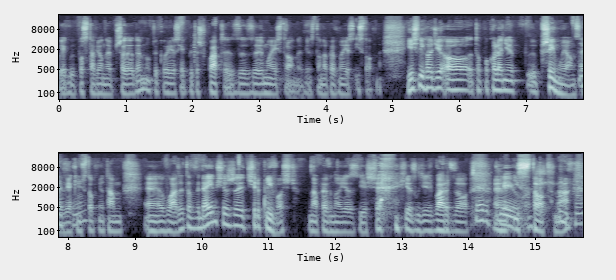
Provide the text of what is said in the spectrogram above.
jakby postawione przede mną, tylko jest jakby też wkład z, z mojej strony, więc to na pewno jest istotne. Jeśli chodzi o to pokolenie przyjmujące w Mhm. jakimś stopniu tam e, władzy, to wydaje mi się, że cierpliwość na pewno jest gdzieś, jest gdzieś bardzo e, istotna, Mhm.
